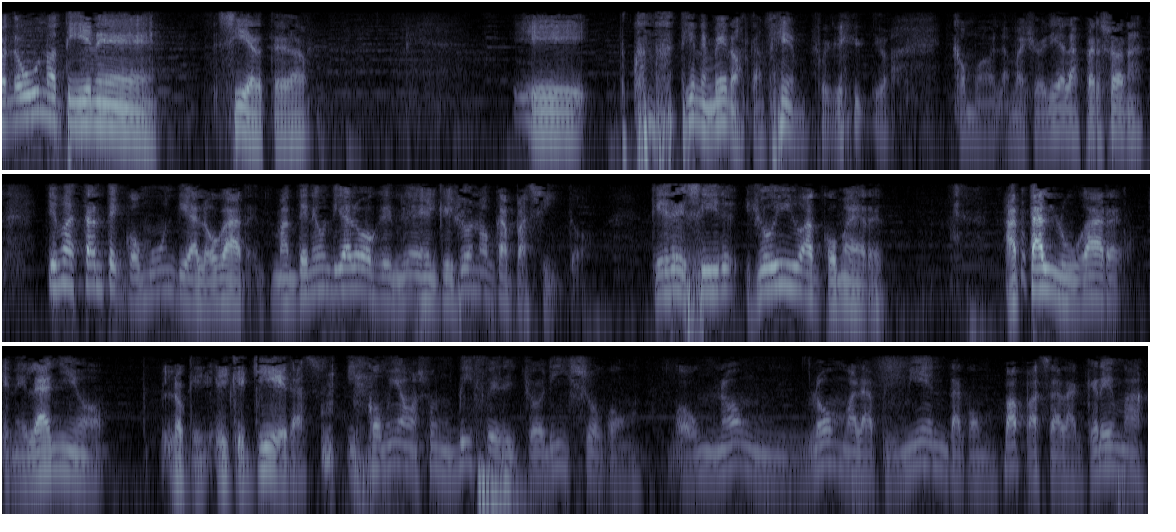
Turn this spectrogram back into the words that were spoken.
cuando uno tiene cierta edad, eh, cuando tiene menos también, porque digo, como la mayoría de las personas, es bastante común dialogar, mantener un diálogo en el que yo no capacito. Que es decir, yo iba a comer a tal lugar en el año, lo que, el que quieras, y comíamos un bife de chorizo con, o ¿no? un lomo a la pimienta con papas a la crema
